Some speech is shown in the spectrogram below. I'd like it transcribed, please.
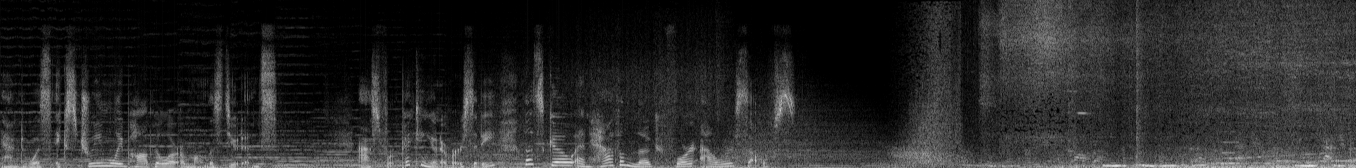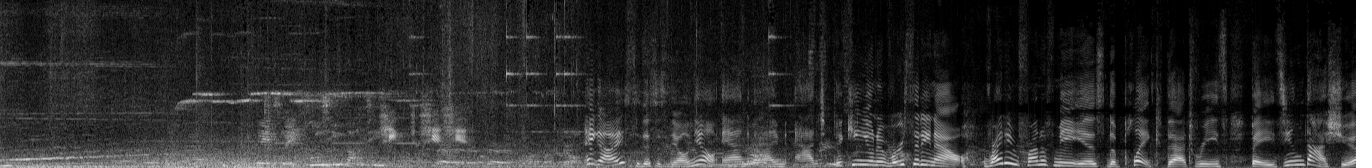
and was extremely popular among the students. As for Peking University, let's go and have a look for ourselves. Hey guys, this is Niu Niu and I'm at Peking University now. Right in front of me is the plaque that reads Beijing Daxue,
